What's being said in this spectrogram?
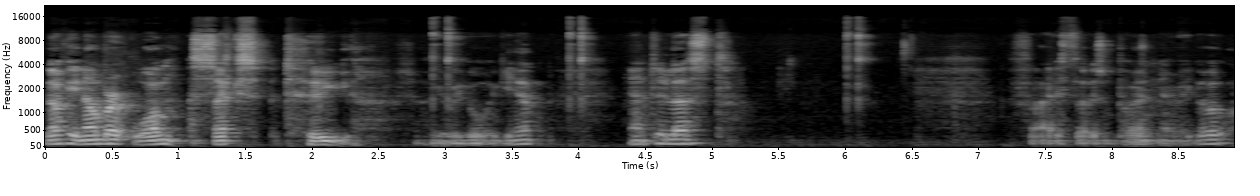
Lucky number 162. So here we go again. Entry list. £5,000, there we go.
